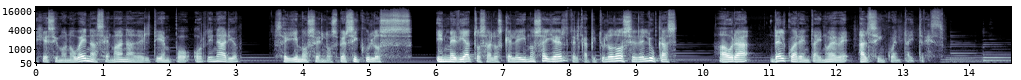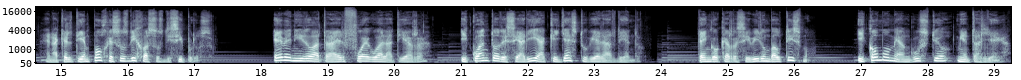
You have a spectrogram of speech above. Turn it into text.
vigésimo novena semana del tiempo ordinario. Seguimos en los versículos inmediatos a los que leímos ayer, del capítulo 12 de Lucas, ahora del 49 al 53. En aquel tiempo Jesús dijo a sus discípulos, He venido a traer fuego a la tierra, y cuánto desearía que ya estuviera ardiendo. Tengo que recibir un bautismo y cómo me angustio mientras llega.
